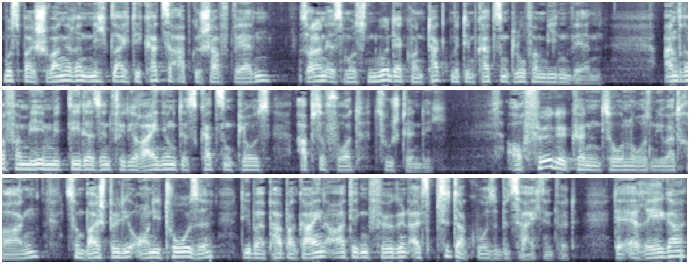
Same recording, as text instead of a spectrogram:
muss bei Schwangeren nicht gleich die Katze abgeschafft werden, sondern es muss nur der Kontakt mit dem Katzenklo vermieden werden. Andere Familienmitglieder sind für die Reinigung des Katzenklos ab sofort zuständig. Auch Vögel können Zoonosen übertragen, zum Beispiel die Ornithose, die bei papageienartigen Vögeln als Psittacose bezeichnet wird. Der Erreger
